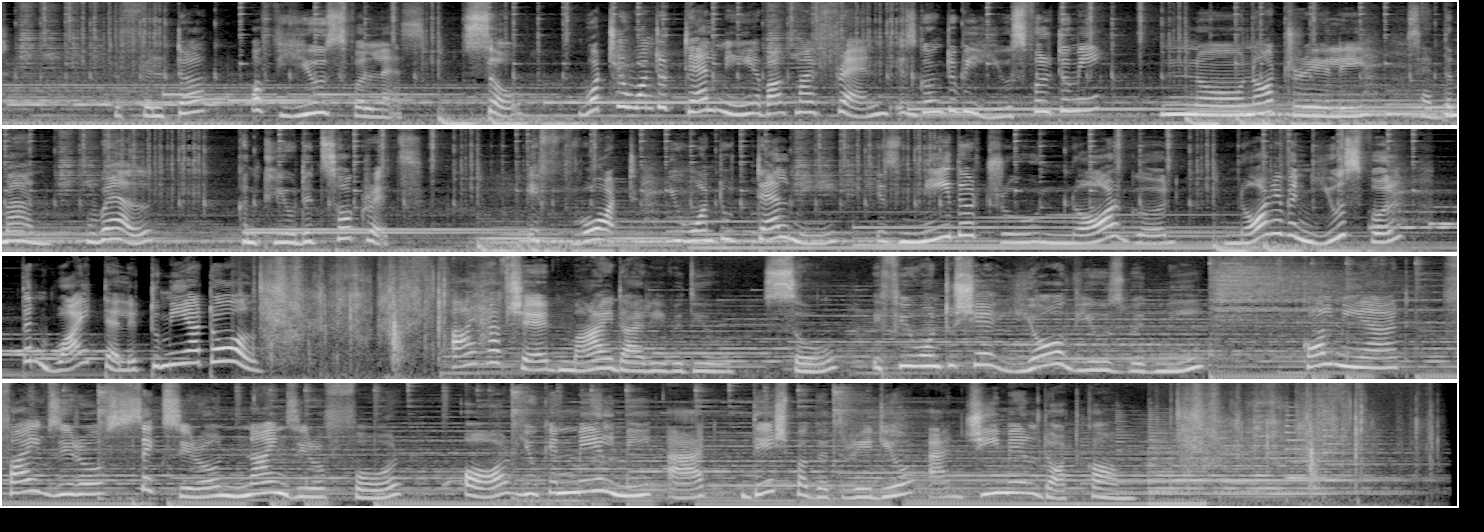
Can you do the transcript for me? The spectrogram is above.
the filter of usefulness. So, what you want to tell me about my friend is going to be useful to me? No, not really, said the man. Well, concluded Socrates, if what you want to tell me is neither true nor good nor even useful, then why tell it to me at all? I have shared my diary with you, so if you want to share your views with me, call me at 5060904 or you can mail me at deshbhagatradio at gmail.com.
